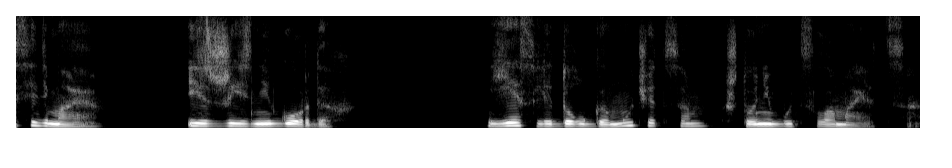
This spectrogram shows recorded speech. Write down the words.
седьмая. Из жизни гордых. Если долго мучиться, что-нибудь сломается.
